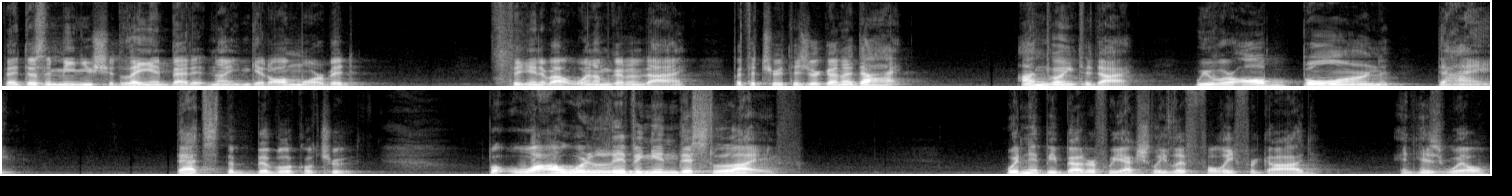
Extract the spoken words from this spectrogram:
That doesn't mean you should lay in bed at night and get all morbid, thinking about when I'm going to die. But the truth is, you're going to die. I'm going to die. We were all born dying. That's the biblical truth. But while we're living in this life, wouldn't it be better if we actually live fully for God and His will?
